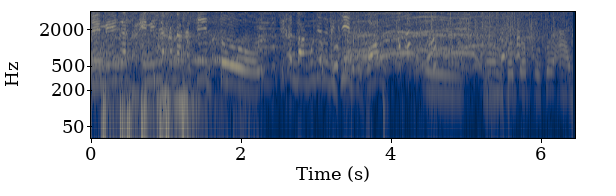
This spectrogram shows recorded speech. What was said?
Ininya ininya kena ke situ. Ini kan bangkunya ada di situ, Kong. Pukul-pukul aja.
